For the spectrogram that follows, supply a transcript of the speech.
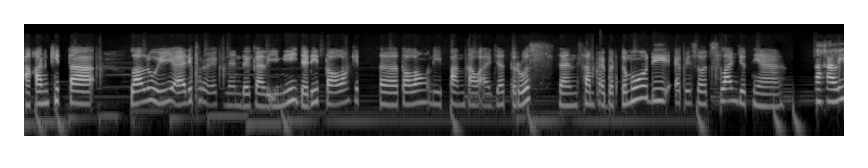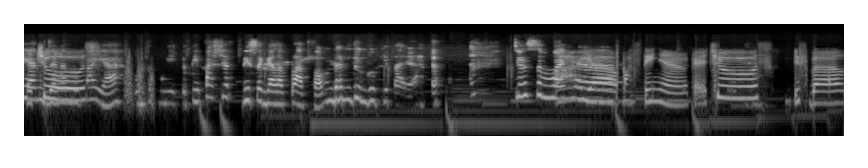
akan kita lalui ya di proyek Mende kali ini. Jadi tolong kita uh, tolong dipantau aja terus dan sampai bertemu di episode selanjutnya. Nah kalian Kecus. jangan lupa ya untuk mengikuti Pasir di segala platform dan tunggu kita ya. cus semuanya. Ah, ya pastinya kayak cus, bisbal.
